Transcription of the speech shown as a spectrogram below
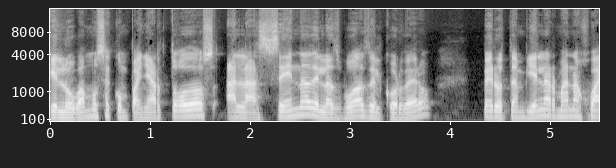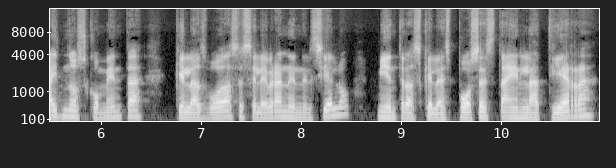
que lo vamos a acompañar todos a la cena de las bodas del Cordero, pero también la hermana White nos comenta que las bodas se celebran en el cielo, mientras que la esposa está en la tierra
